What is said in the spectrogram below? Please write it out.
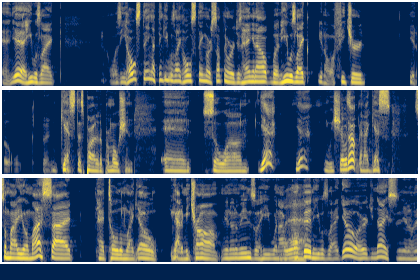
And yeah, he was like, was he hosting? I think he was like hosting or something, or just hanging out. But he was like, you know, a featured, you know, guest as part of the promotion. And so, um, yeah, yeah, we showed That's up, cool. and I guess somebody on my side had told him like, "Yo, you got to meet Traum." You know what I mean? So he, when I walked in, he was like, "Yo, I heard you nice," and you know.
